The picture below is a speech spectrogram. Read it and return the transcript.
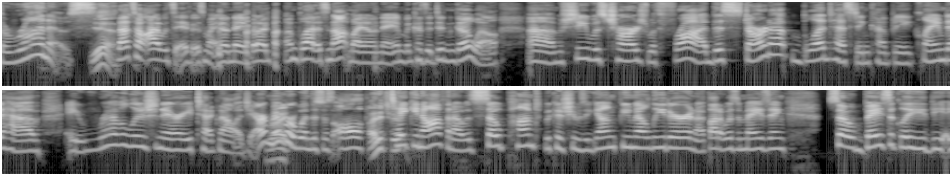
Theranos. Yeah, That's how I would say it if it was my own name, but I, I'm glad it's not my own name because it didn't go well. Um, she was charged with fraud. This startup blood testing company claimed to have a revolutionary technology. I remember Right. when this was all I did too. taking off, and I was so pumped because she was a young female leader and I thought it was amazing. So basically, the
